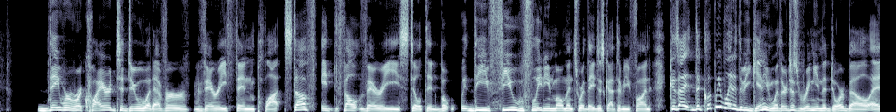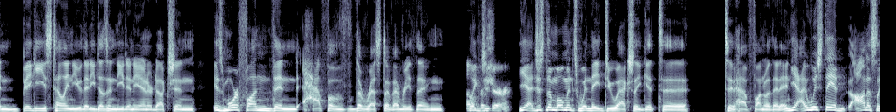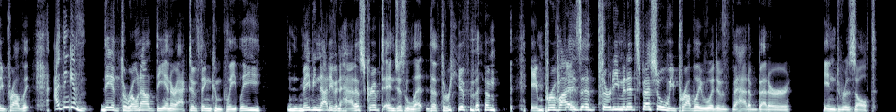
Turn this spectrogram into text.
they were required to do whatever very thin plot stuff, it felt very stilted. But the few fleeting moments where they just got to be fun, because I the clip we played at the beginning where they're just ringing the doorbell and Big E's telling you that he doesn't need any introduction is more fun than half of the rest of everything. oh, like for ju- sure. Yeah, just the moments when they do actually get to to have fun with it. And yeah, I wish they had honestly probably I think if they had thrown out the interactive thing completely, maybe not even had a script and just let the three of them improvise a 30 minute special, we probably would have had a better end result.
